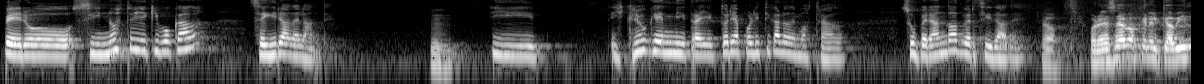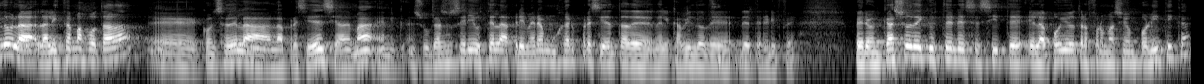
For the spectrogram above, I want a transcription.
pero si no estoy equivocada, seguir adelante. Mm. Y, y creo que en mi trayectoria política lo he demostrado superando adversidades. Bueno, ya sabemos que en el Cabildo la, lista más votada eh, concede la, presidencia. Además, en, su caso sería usted la primera mujer presidenta del Cabildo de, Tenerife. Pero en caso de que usted necesite el apoyo de otra formación política,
